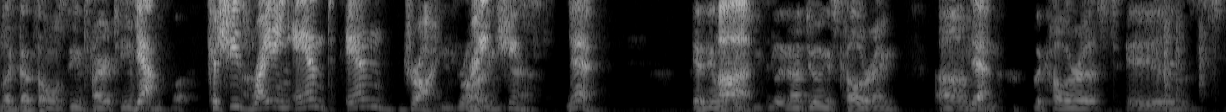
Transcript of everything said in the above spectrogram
like that's almost the entire team. Yeah. on the book. because she's writing and and drawing, Drawing, right? She's yeah. Yeah, the only Uh, thing she's really not doing is coloring. Um, Yeah. The colorist is.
